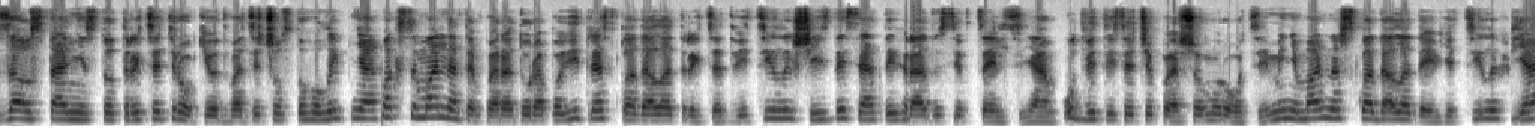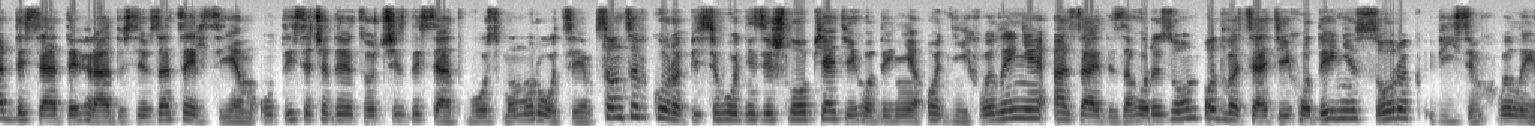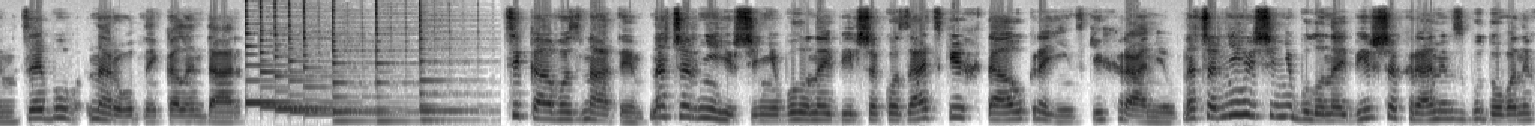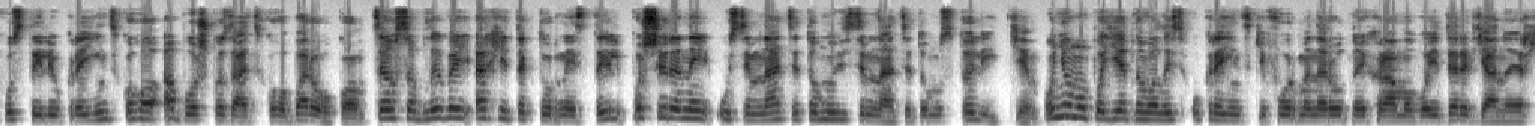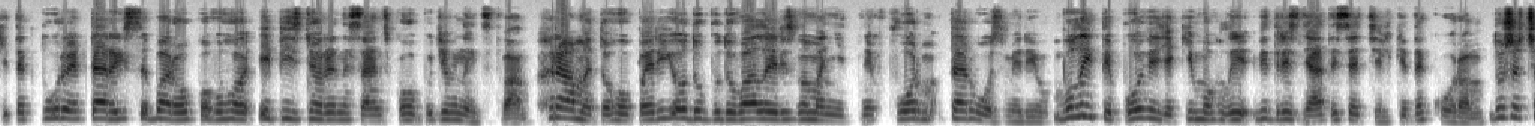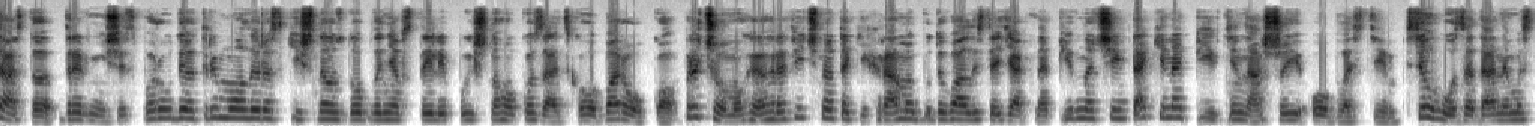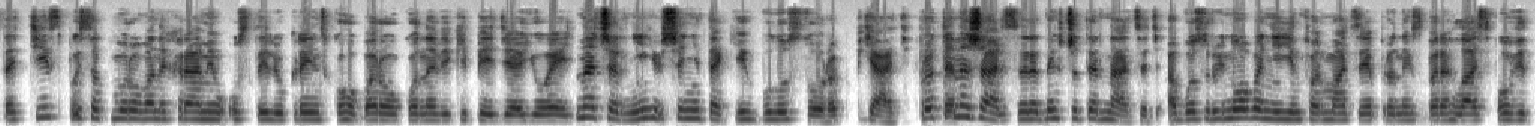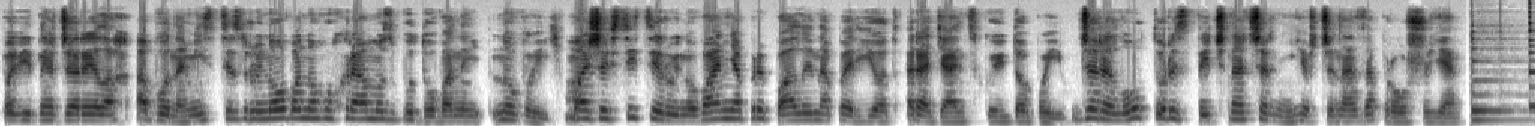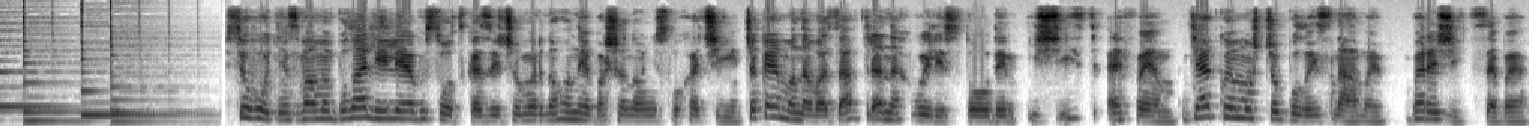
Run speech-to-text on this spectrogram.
За останні 130 років, 26 липня, максимальна температура повітря складала 32,6 градусів Цельсія. У 2001 році мінімальна ж складала 9,5 градусів за Цельсієм у 1968 році. Сонце в коропі сьогодні зійшло о 5 годині 1 хвилині, а зайде за горизонт о 20 годині 48 хвилин. Це був народний календар. Цікаво знати, на Чернігівщині було найбільше козацьких та українських храмів. На Чернігівщині було найбільше храмів, збудованих у стилі українського або ж козацького бароко. Це особливий архітектурний стиль, поширений у 17-18 столітті. У ньому поєднувались українські форми народної храмової дерев'яної архітектури та риси барокового і пізньоренесанського будівництва. Храми того періоду будували різноманітних форм та розмірів. Були й типові, які могли відрізнятися тільки декором. Дуже часто древніші споруди отримували розкішне оздоблення в стилі пишного козацького бароко. Причому географічно такі храми будувалися як на півночі, так і на півдні нашої області. Всього, за даними статті, список мурованих храмів у стилі українського бароко на Wikipedia.ua на Чернігівщині таких було 45. Проте, на жаль, серед них 14 або зруйновані, інформація про них збереглась у відповідних джерелах, або на місці зруйнованого храму збудований новий. Майже всі ці руйнування припали на період радянської доби. Джерело туристична Чернігівщина запрошує. Сьогодні з вами була Лілія Висоцька. Зичу мирного неба, шановні слухачі. Чекаємо на вас завтра на хвилі 101,6 FM. Дякуємо, що були з нами. Бережіть себе.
